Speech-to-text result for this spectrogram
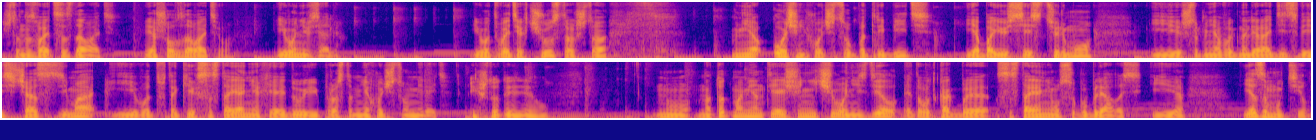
что называется, сдавать. Я шел сдавать его, и его не взяли. И вот в этих чувствах, что мне очень хочется употребить, я боюсь сесть в тюрьму, и чтобы меня выгнали родители, и сейчас зима, и вот в таких состояниях я иду, и просто мне хочется умереть. И что ты сделал? Ну, на тот момент я еще ничего не сделал, это вот как бы состояние усугублялось, и я замутил.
